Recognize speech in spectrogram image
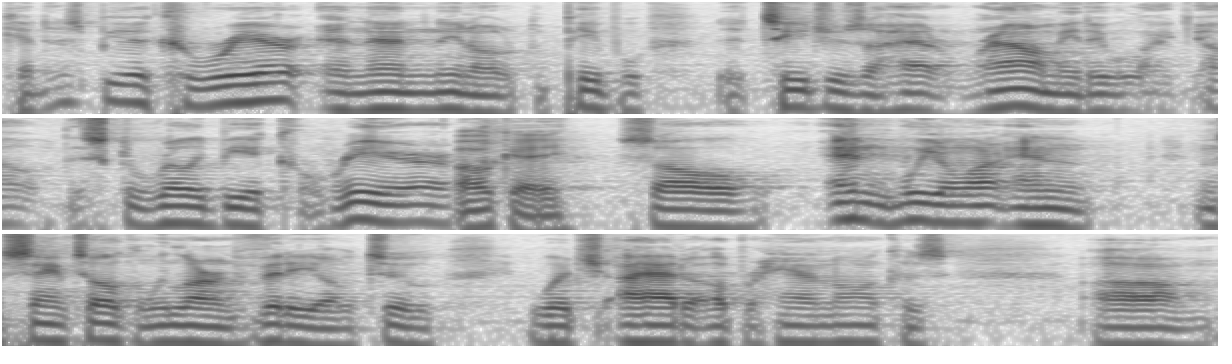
can this be a career? And then you know the people, the teachers I had around me, they were like, yo, this could really be a career. Okay. So and we learned and in the same token, we learned video too, which I had an upper hand on because um,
